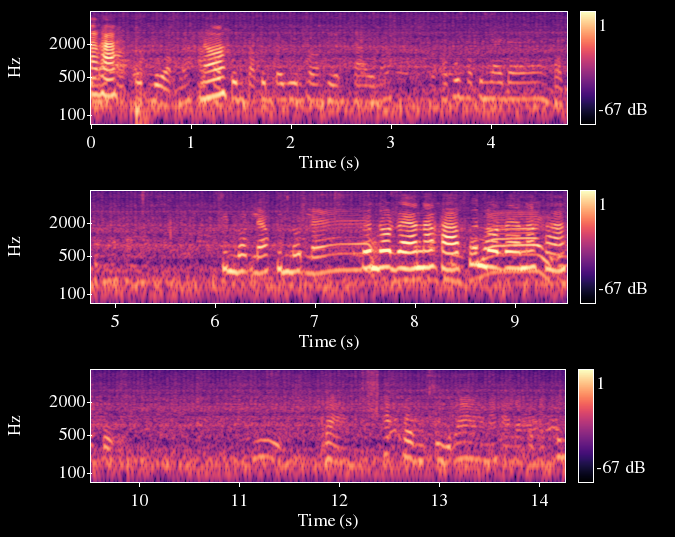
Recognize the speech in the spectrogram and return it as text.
นะคะ อุดบวกนะคะเนอะ ขอบคุณขอบคุณประยูนทองเทียนชัยเนาะขอบคุณขอบคุณยายแดงขอบคุณนะคะขึ้นรถแล้วขึ้นรถแล้วขึ้นรถแล้วนะคะ ขึ้นรถแล้วนะคะที่ด่านพระพรหมสีหน้านะคะแล้วก็จะขึ้น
